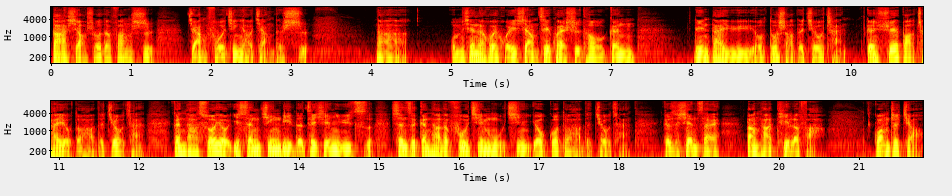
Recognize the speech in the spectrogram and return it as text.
大小说的方式讲佛经要讲的事。那我们现在会回想这块石头跟林黛玉有多少的纠缠，跟薛宝钗有多少的纠缠，跟她所有一生经历的这些女子，甚至跟她的父亲母亲有过多少的纠缠。可是现在，当她剃了发，光着脚，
